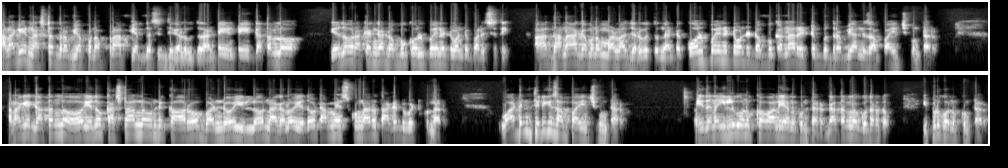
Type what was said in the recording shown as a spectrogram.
అలాగే నష్ట ద్రవ్య పునఃప్రాప్తి సిద్ధి కలుగుతుంది. అంటే ఏంటి? గతంలో ఏదో రకంగా డబ్బు కోల్పోయినటువంటి పరిస్థితి. ఆ ధనాగమనం మళ్ళా జరుగుతుంది. అంటే కోల్పోయినటువంటి డబ్బు కన్నా రెట్టింపు ద్రవ్యాన్ని సంపాదించుకుంటారు. అలాగే గతంలో ఏదో కష్టాల్లో ఉండి కారో బండో ఇల్లో నగలో ఏదో అమ్మేసుకున్నారు తాకట్టు పెట్టుకున్నారు. వాటిని తిరిగి సంపాదించుకుంటారు. ఏదైనా ఇల్లు కొనుక్కోవాలి అనుకుంటారు. గతంలో కుదరదు. ఇప్పుడు కొనుక్కుంటారు.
